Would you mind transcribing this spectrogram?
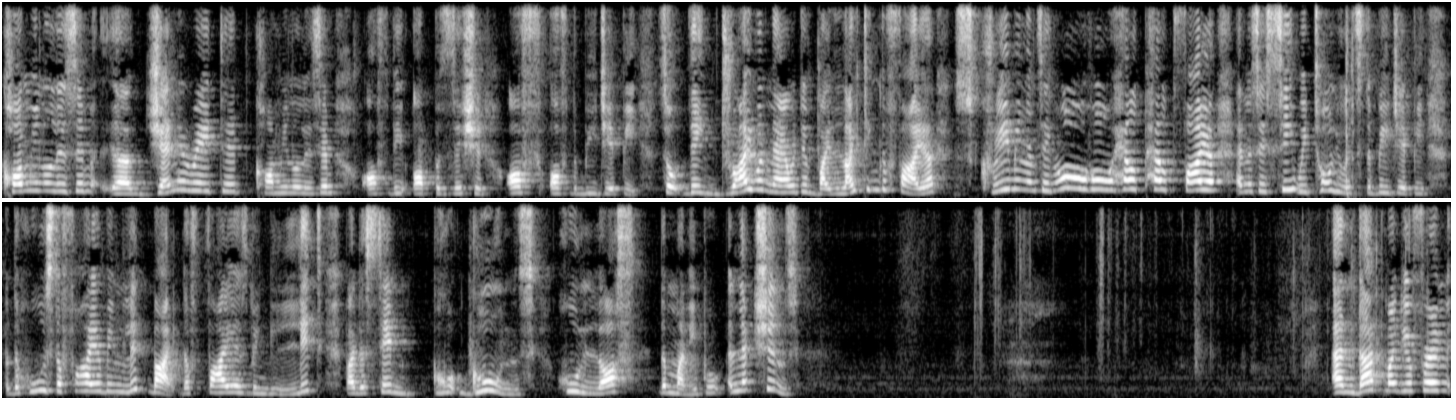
communalism, uh, generated communalism of the opposition of, of the BJP. So they drive a narrative by lighting the fire, screaming and saying, "Oh, oh, help, help, fire!" And they say, "See, we told you it's the BJP." But the, who's the fire being lit by? The fire is being lit by the same go- goons who lost the Manipur elections. And that, my dear friend,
